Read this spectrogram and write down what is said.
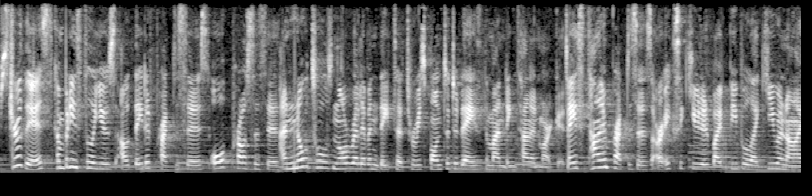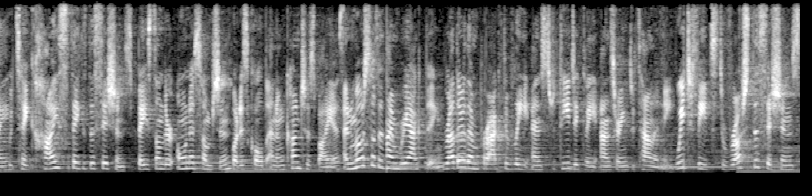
Through this, companies still use outdated practices, old processes, and no tools nor relevant data to respond to today's demanding talent market. Today's talent practices are executed by people like you and I who take high stakes decisions based on their own assumptions, what is called an unconscious bias, and most of the time reacting rather than proactively and strategically answering to talent needs, which leads to rushed decisions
